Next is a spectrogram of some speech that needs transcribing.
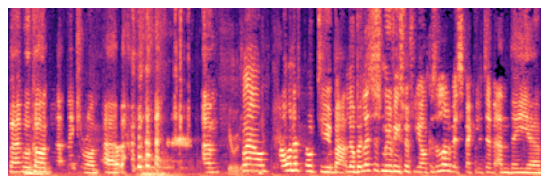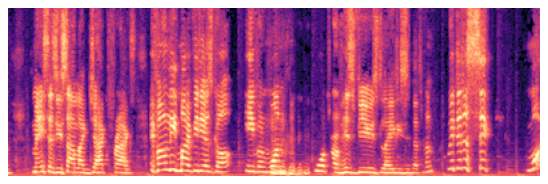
but we'll go on to that later on. Uh, um. Cloud, I want to talk to you about a little bit. Let's just moving swiftly on because a lot of it's speculative. And the um, May says you sound like Jack Frags. If only my videos got even one quarter of his views, ladies and gentlemen. We did a sick mo-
